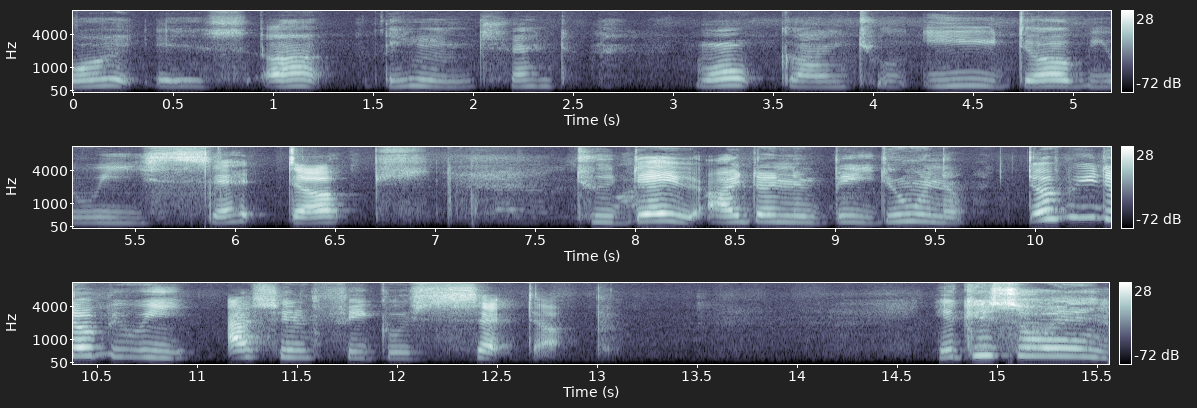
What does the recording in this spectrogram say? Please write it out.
what is up, ladies and welcome to EWE Setups. Today, I'm gonna be doing a WWE action figure setup. You can saw it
